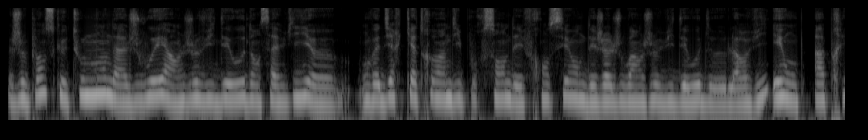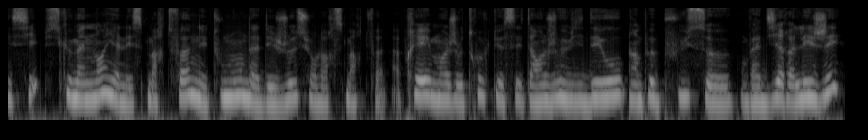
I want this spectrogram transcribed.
je pense que tout le monde a joué à un jeu vidéo dans sa vie. Euh, on va dire 90% des Français ont déjà joué à un jeu vidéo de leur vie et ont apprécié, puisque maintenant il y a les smartphones et tout le monde a des jeux sur leur smartphone. Après, moi je trouve que c'est un jeu vidéo un peu plus, euh, on va dire, léger,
